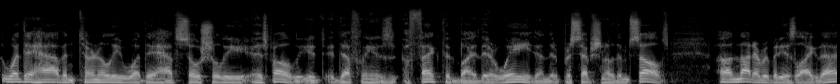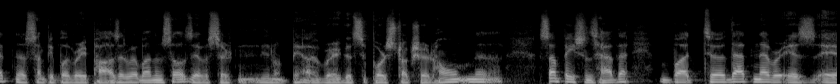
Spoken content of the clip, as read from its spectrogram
what they have internally, what they have socially is probably, it, it definitely is affected by their weight and their perception of themselves. Uh, not everybody is like that. You know, some people are very positive about themselves. They have a certain, you know, a very good support structure at home. Uh, some patients have that, but uh, that never is a,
